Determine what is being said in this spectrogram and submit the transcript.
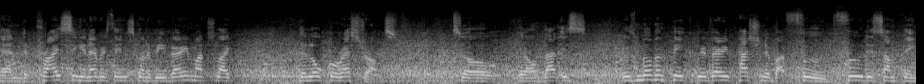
And the pricing and everything is going to be very much like the local restaurants. So you know that is with Movenpick. We're very passionate about food. Food is something.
